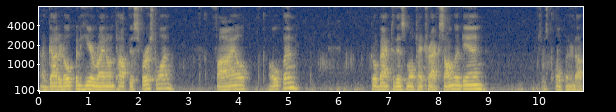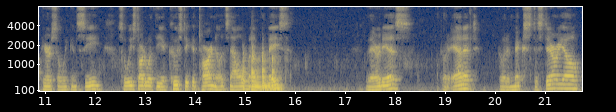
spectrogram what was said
I've got it open here right on top this first one. File, open. Go back to this multi-track song again. Just open it up here so we can see. So we started with the acoustic guitar. Now let's now open up the bass. There it is. Go to edit. Go to mix to stereo.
